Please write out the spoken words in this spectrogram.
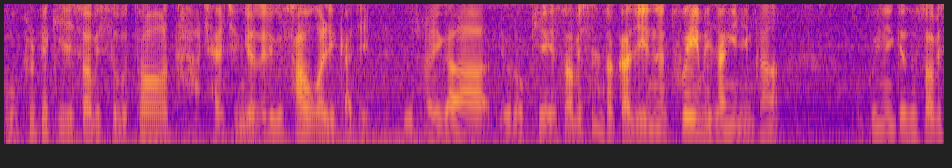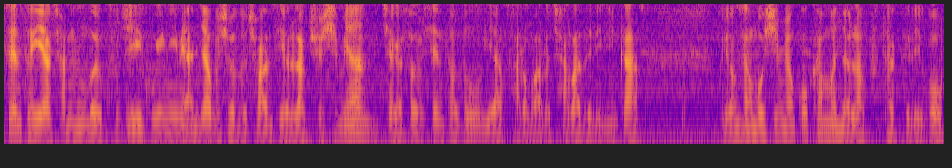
뭐 풀패키지 서비스부터 다 잘 챙겨드리고 사후 관리까지 그리고 저희가 이렇게 서비스 센터까지 있는 투웨이 매장이니까 고객님께서 서비스 센터 예약 잡는 걸 굳이 고객님이 안 잡으셔도 저한테 연락 주시면 제가 서비스 센터도 예약 바로 바로 잡아드리니까 영상 보시면 꼭 한번 연락 부탁드리고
